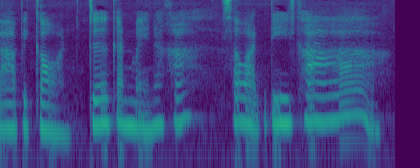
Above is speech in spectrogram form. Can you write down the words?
ลาไปก่อน เจอกันใหม่นะคะ สวัสดีค่ะ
